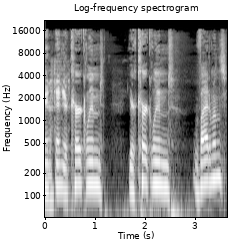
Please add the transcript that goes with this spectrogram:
And and your Kirkland, your Kirkland vitamins.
